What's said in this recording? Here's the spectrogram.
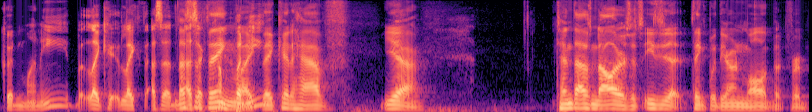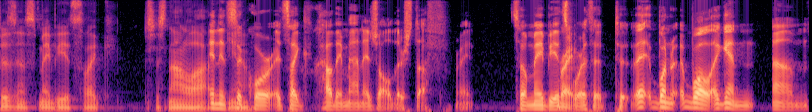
good money, but like like as a That's as the a thing. company, Like they could have, yeah, ten thousand dollars. It's easy to think with your own wallet, but for a business, maybe it's like It's just not a lot. and it's the know? core. It's like how they manage all their stuff, right? So maybe it's Right. worth it to. eh, Well, again, um,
